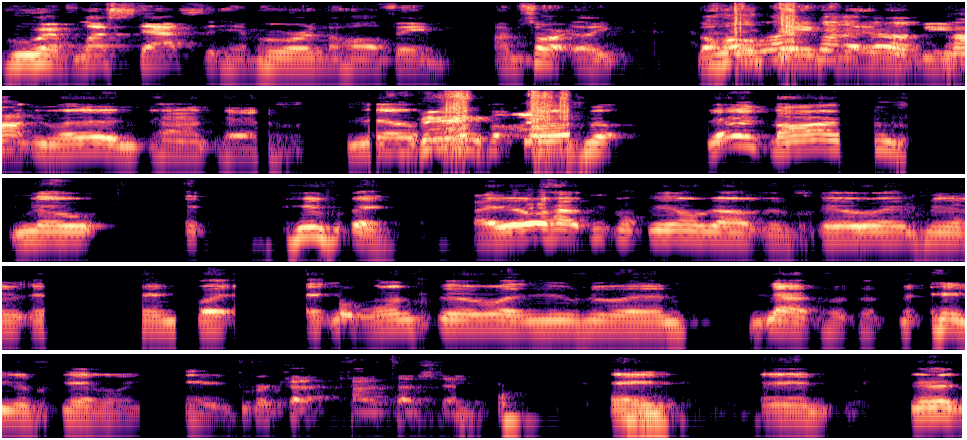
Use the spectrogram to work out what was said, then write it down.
who have less stats than him who are in the Hall of Fame. I'm sorry, like the I Hall of Fame for about MLB. popularity contest. No, bu- Bonds- Bonds, no, here's the thing. I know how people feel about the steroids and, and, and but and one steroid usually in not put the in the steroid in. Super cut kind of touchdown. And and Eric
